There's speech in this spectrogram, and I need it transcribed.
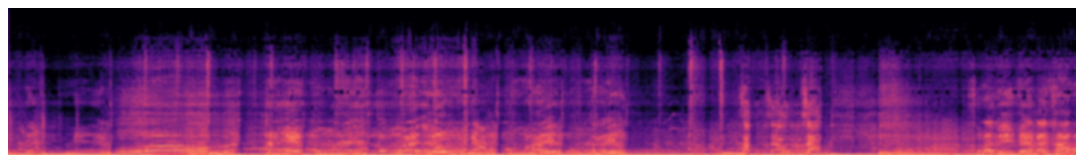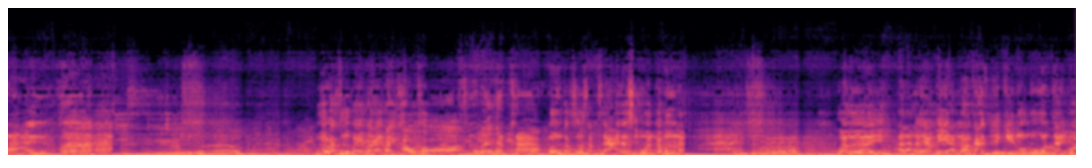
นไปแม่โสวัสดีแม่ใบข้าวไหว้มึงอย่ามาซื้อใบใบใบเข่าทอชื่อใบหยังข้ามึงต้องซื้อสำสาจังสิมวนกับมึงน่ะพวกเอ้ยพยายามพยายามนอนทางที่จะกินอ้นอูอ้นใจบ่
